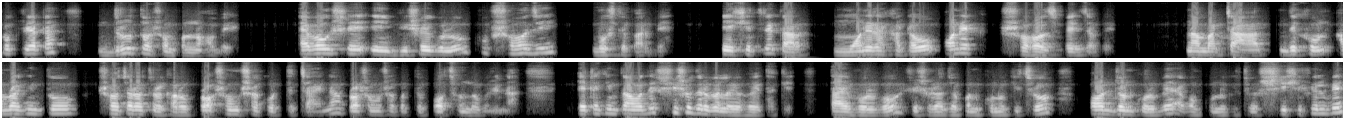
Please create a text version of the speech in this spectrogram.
প্রক্রিয়াটা দ্রুত সম্পন্ন হবে এবং সে এই বিষয়গুলো খুব সহজেই বুঝতে পারবে এই ক্ষেত্রে তার মনে রাখাটাও অনেক সহজ হয়ে যাবে। নাম্বার চার, দেখুন, আমরা কিন্তু সচরাচর কারও প্রশংসা করতে চাই না, প্রশংসা করতে পছন্দ করি না। এটা কিন্তু আমাদের শিশুদের বেলায় হয়ে থাকে। তাই বলব, শিশুরা যখন কোনো কিছু অর্জন করবে এবং কোনো কিছু শিখে ফেলবে,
